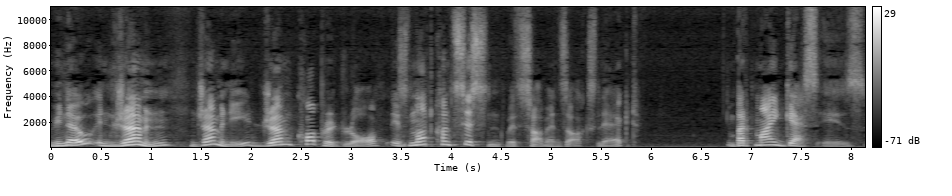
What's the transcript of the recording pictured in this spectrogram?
We know in German, Germany, German corporate law is not consistent with Sarbanes-Oxley Act, but my guess is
